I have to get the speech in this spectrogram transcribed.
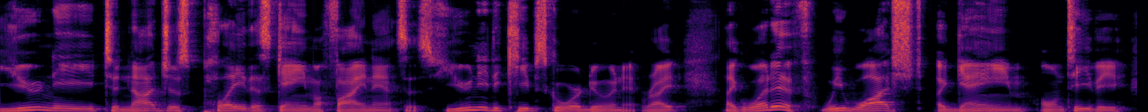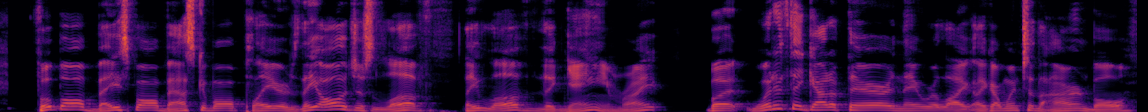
you need to not just play this game of finances. You need to keep score doing it, right? Like, what if we watched a game on TV? Football, baseball, basketball players, they all just love, they love the game, right? But what if they got up there and they were like, like I went to the Iron Bowl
